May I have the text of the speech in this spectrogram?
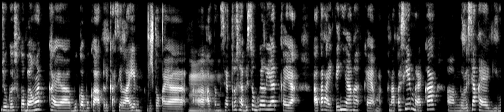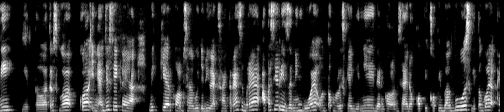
juga suka banget kayak buka-buka aplikasi lain gitu kayak hmm. uh, apa misalnya terus habis itu gue lihat kayak apa writingnya kayak kenapa sih mereka um, nulisnya kayak gini gitu terus gue gue ini aja sih kayak mikir kalau misalnya gue jadi UX writer ya sebenarnya apa sih reasoning gue untuk nulis kayak gini dan kalau misalnya ada copy-copy bagus gitu gue kayak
